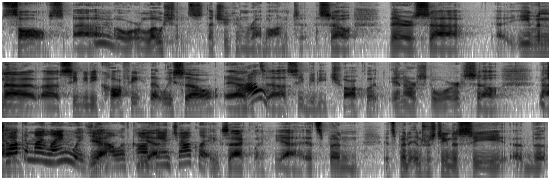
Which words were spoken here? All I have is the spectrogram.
salves uh, Hmm. or, or lotions that you can rub on. To. So there's uh, even uh, uh, CBD coffee that we sell and Wow. uh, CBD chocolate in our store. So You're um, talking my language now with coffee yeah, and chocolate. Exactly. Yeah, it's been it's been interesting to see uh, the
